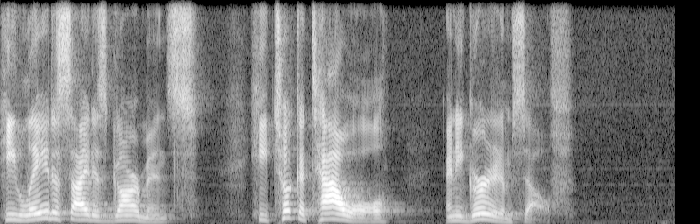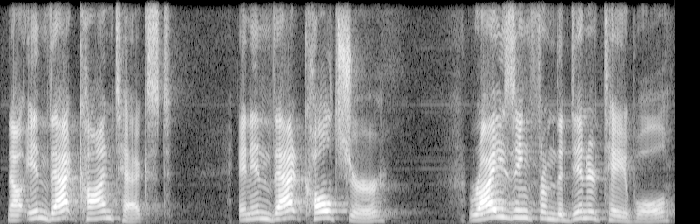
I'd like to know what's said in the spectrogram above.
he laid aside his garments he took a towel and he girded himself. Now, in that context and in that culture, rising from the dinner table,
